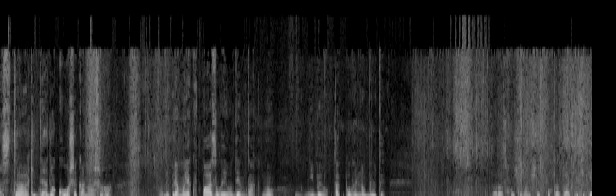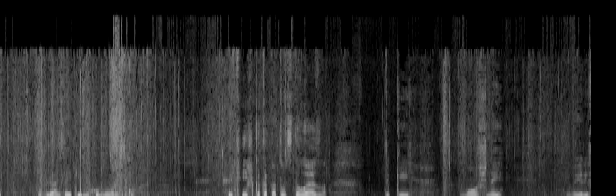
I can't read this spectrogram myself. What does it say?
Ось так, іде до кошика нашого. Вони прямо як в пазли один так, ну, ніби так повинно бути. Зараз хочу вам щось показати. Ви тільки погляньте, який мухомориську. Кішка така товстелезна. Такий мощний виріс.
